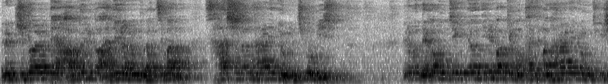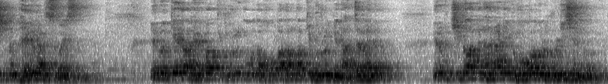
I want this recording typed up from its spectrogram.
여러분 기도할 때 아무 일도 안 일어나는 것 같지만 사실은 하나님이 움직이고 계십니다. 여러분 내가 움직이면 1밖에 못하지만 하나님이 움직이시면 100을 할 수가 있습니다. 여러분 깨가 100바퀴 부르는 것보다 호박 한 바퀴 부르는 게 낫잖아요. 여러분 기도하면 하나님이 호박을 굴리시는 겁니다.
